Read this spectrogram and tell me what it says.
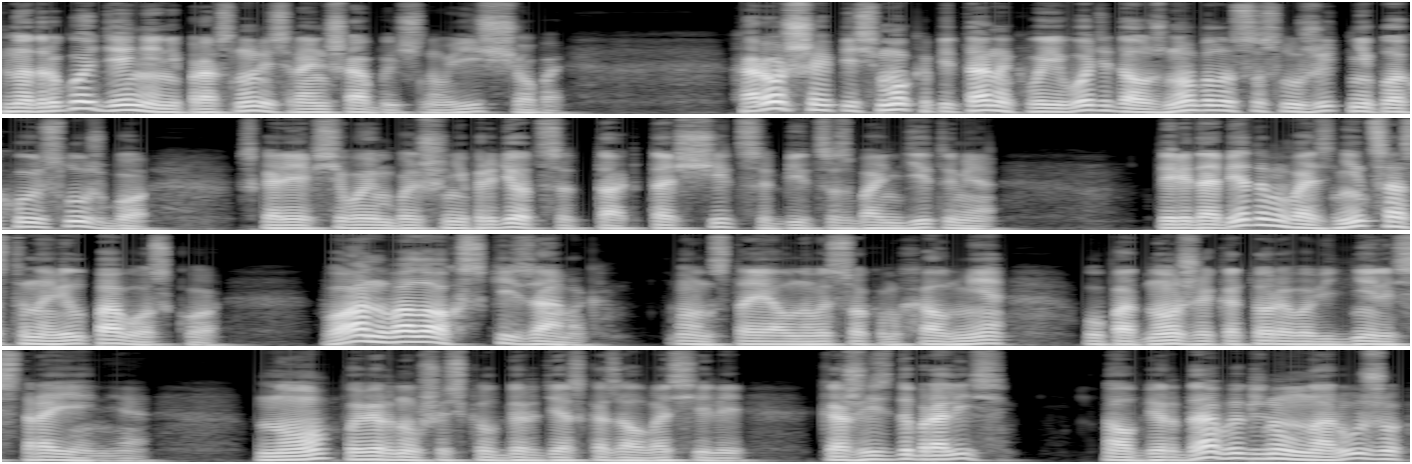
На другой день они проснулись раньше обычного, еще бы. Хорошее письмо капитана к воеводе должно было сослужить неплохую службу — Скорее всего, им больше не придется так тащиться, биться с бандитами. Перед обедом возница остановил повозку. «Вон Волохский замок». Он стоял на высоком холме, у подножия которого виднелись строения. «Ну», — повернувшись к Алберде, сказал Василий, — «кажись, добрались». Алберда выглянул наружу,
